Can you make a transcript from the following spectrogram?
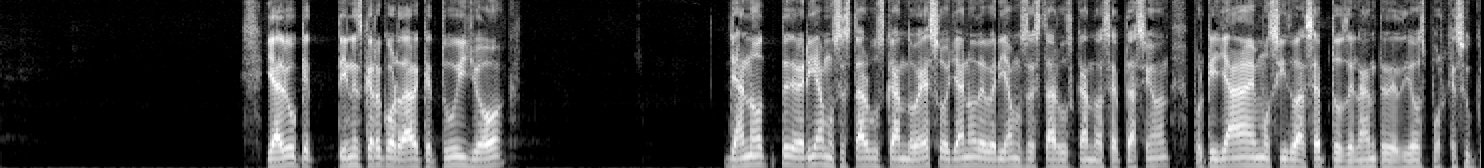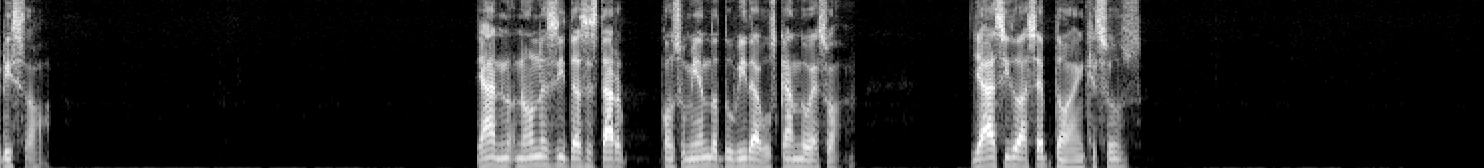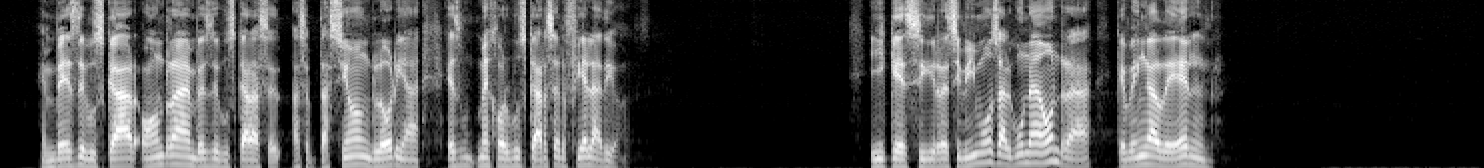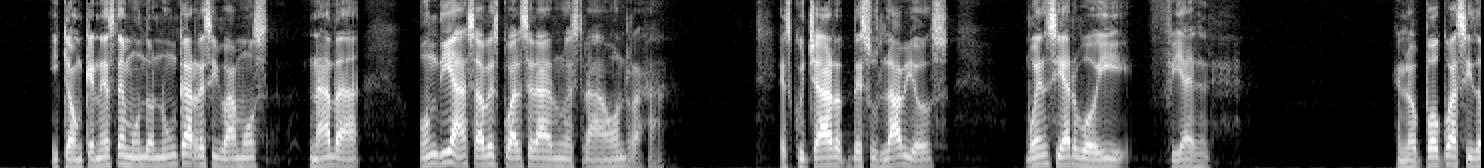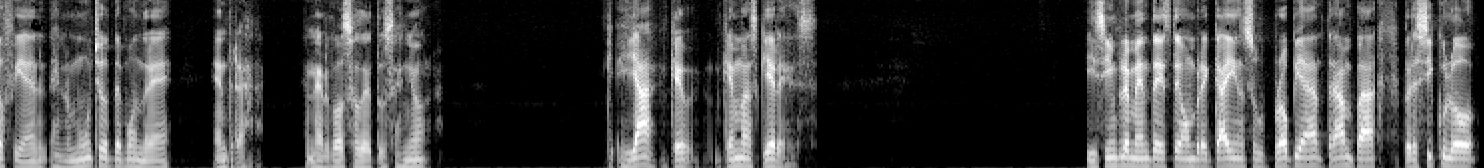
Y algo que tienes que recordar que tú y yo ya no deberíamos estar buscando eso, ya no deberíamos estar buscando aceptación, porque ya hemos sido aceptos delante de Dios por Jesucristo. Ya no, no necesitas estar consumiendo tu vida buscando eso ya ha sido acepto en Jesús. En vez de buscar honra, en vez de buscar aceptación, gloria, es mejor buscar ser fiel a Dios. Y que si recibimos alguna honra, que venga de Él. Y que aunque en este mundo nunca recibamos nada, un día sabes cuál será nuestra honra. Escuchar de sus labios buen siervo y fiel. En lo poco has sido fiel, en lo mucho te pondré, entra en el gozo de tu Señor. Y ya, ¿qué, ¿qué, más quieres? Y simplemente este hombre cae en su propia trampa. Versículo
